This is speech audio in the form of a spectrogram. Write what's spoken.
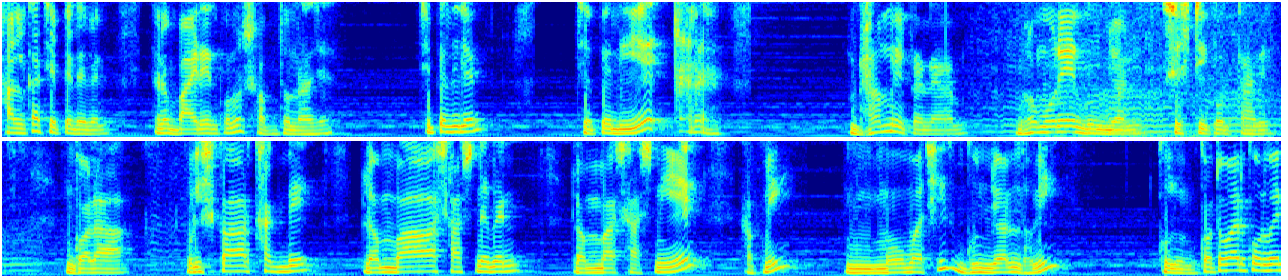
হালকা চেপে দেবেন, যেন বাইরের কোনো শব্দ না যায়। চেপে দিলেন, চেপে দিয়ে ভ্রামরি প্রাণায়াম, ভ্রমণের গুঞ্জন সৃষ্টি করতে হবে। গলা পরিষ্কার থাকবে। লম্বা শ্বাস নেবেন। লম্বা শ্বাস নিয়ে আপনি মৌমাছির গুঞ্জন ধ্বনি করুন। কতবার করবেন?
